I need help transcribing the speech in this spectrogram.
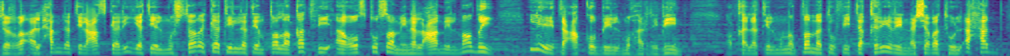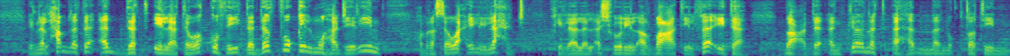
جراء الحملة العسكرية المشتركة التي انطلقت في أغسطس من العام الماضي لتعقب المهربين وقالت المنظمة في تقرير نشرته الأحد إن الحملة أدت إلى توقف تدفق المهاجرين عبر سواحل لحج خلال الأشهر الأربعة الفائتة بعد أن كانت أهم نقطة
